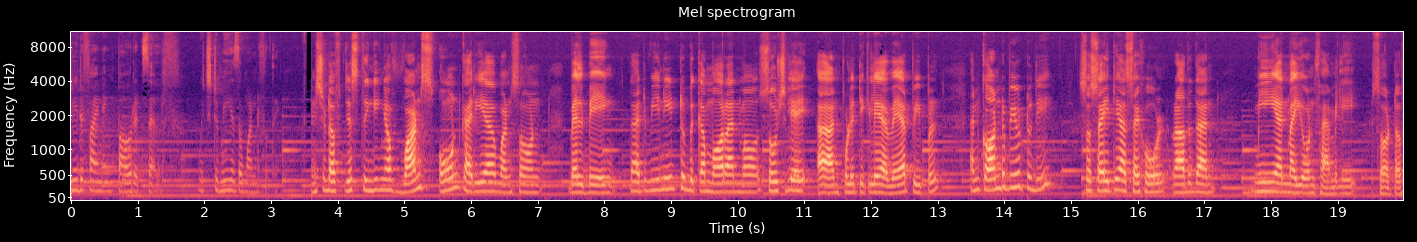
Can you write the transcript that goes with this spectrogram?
redefining power itself, which to me is a wonderful thing. Instead of just thinking of one's own career, one's own well being, that we need to become more and more socially and politically aware people and contribute to the society as a whole rather than me and my own family sort of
